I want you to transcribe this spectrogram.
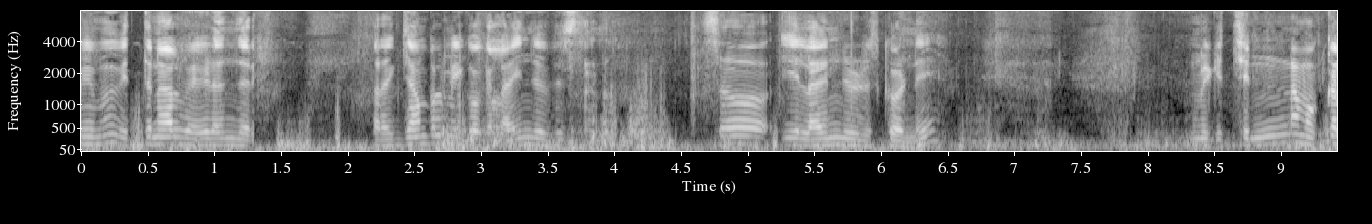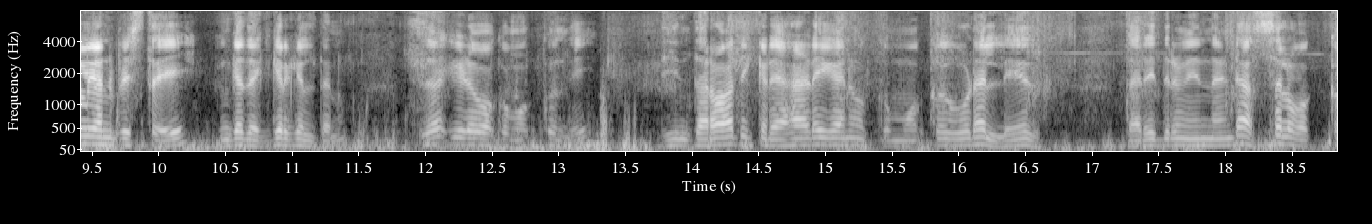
మేము విత్తనాలు వేయడం జరిగింది. ఫర్ ఎగ్జాంపుల్ మీకు ఒక లైన్ చూపిస్తాను. సో ఈ లైన్ చూసుకోండి. మీకు చిన్న మొక్కలు కనిపిస్తాయి. ఇంకా దగ్గరికి వెళ్తాను. ఇదో ఈడ ఒక మొక్క ఉంది. దీని తర్వాత ఇక్కడ ఏడే కానీ ఒక్క మొక్క కూడా లేదు. దరిద్రం ఏంటంటే అస్సలు ఒక్క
